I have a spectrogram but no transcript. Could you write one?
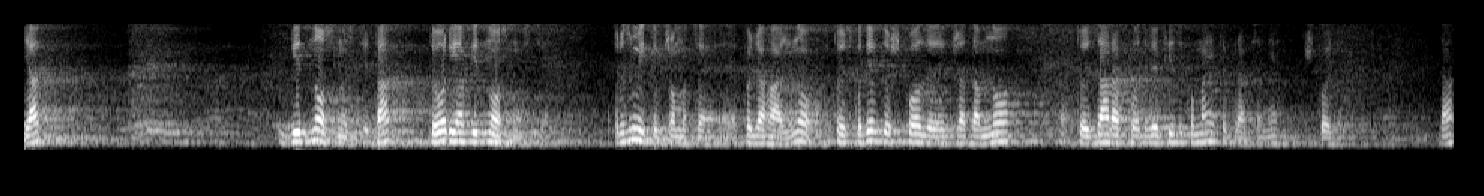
Як? Відносності, так? Теорія відносності. Розумієте, в чому це полягає? Ну, хтось ходив до школи вже давно, хтось зараз ходить. Ви фізику маєте братися, ні? В школі? Да?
